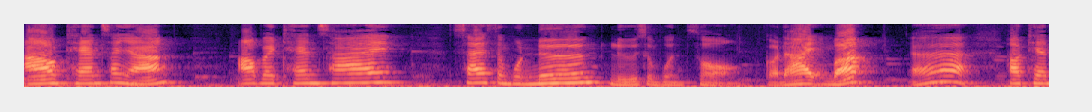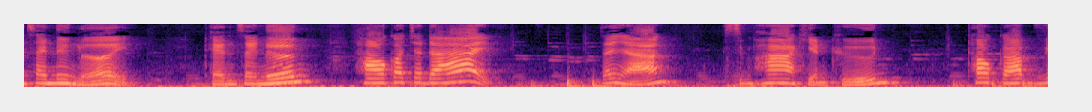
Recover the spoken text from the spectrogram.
เอาแทนไซอย่างเอาไปแทนไซไซสมผลหนึ่งหรือสมผล2ก็ได้บอสอ่าเอาแทนไซหนึ่งเลย แทนไซหนึ่งเฮาก็จะได้ได้อย่าง15 เขียนคืน เท่ากับ v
